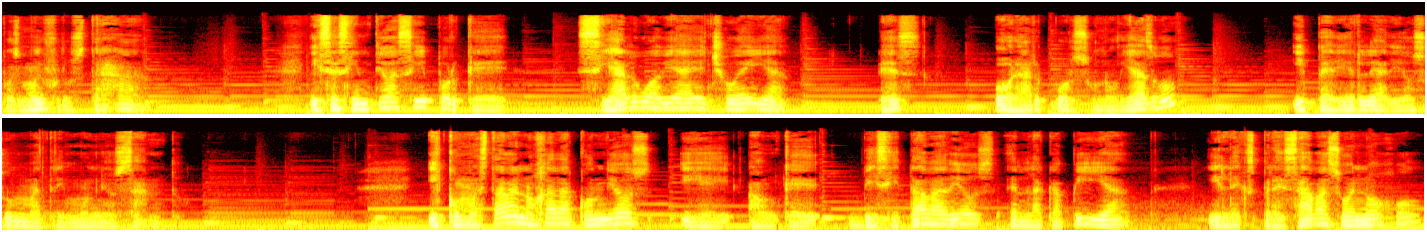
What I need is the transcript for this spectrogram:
pues muy frustrada. Y se sintió así porque si algo había hecho ella es orar por su noviazgo y pedirle a Dios un matrimonio santo. Y como estaba enojada con Dios y aunque visitaba a Dios en la capilla y le expresaba su enojo,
